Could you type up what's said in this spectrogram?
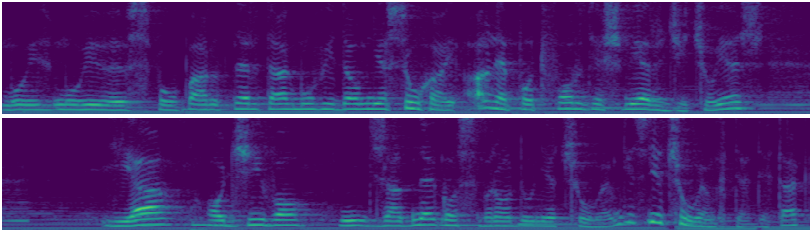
mój, mój współpartner, tak, mówi do mnie, słuchaj, ale potwornie śmierdzi, czujesz? Ja o dziwo żadnego smrodu nie czułem, nic nie czułem wtedy, tak?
